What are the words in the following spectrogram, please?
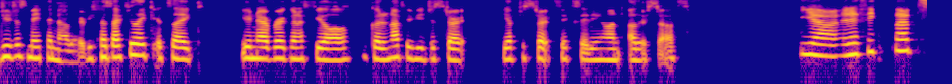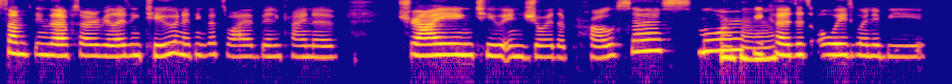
you just make another because I feel like it's like you're never gonna feel good enough if you just start. You have to start fixating on other stuff. Yeah, and I think that's something that I've started realizing too, and I think that's why I've been kind of trying to enjoy the process more Mhm. because it's always going to be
